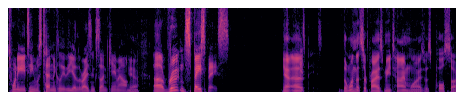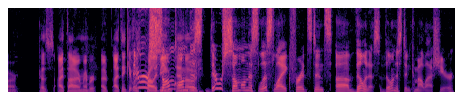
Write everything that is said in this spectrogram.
2018 was technically the year the Rising Sun came out. Yeah. Uh, Root and Space Base. Yeah. Uh, Space Base. The one that surprised me time wise was Pulsar, because I thought I remember. I, I think it there was are probably being some on demoed. this. There were some on this list, like for instance, uh, Villainous. Villainous didn't come out last year.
